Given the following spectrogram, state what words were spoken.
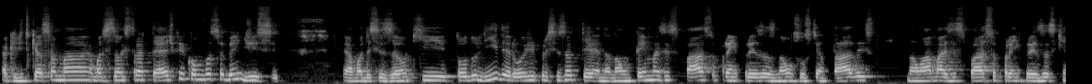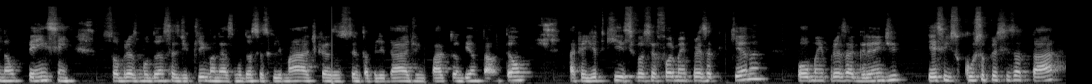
acredito que essa é uma, é uma decisão estratégica e, como você bem disse, é uma decisão que todo líder hoje precisa ter. Né? Não tem mais espaço para empresas não sustentáveis, não há mais espaço para empresas que não pensem sobre as mudanças de clima, né? as mudanças climáticas, a sustentabilidade, o impacto ambiental. Então, acredito que se você for uma empresa pequena ou uma empresa grande, esse discurso precisa estar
